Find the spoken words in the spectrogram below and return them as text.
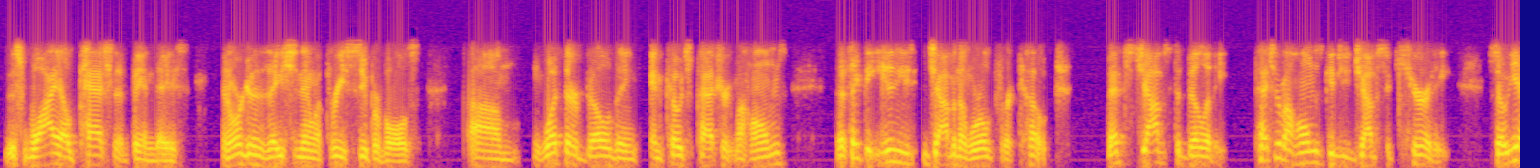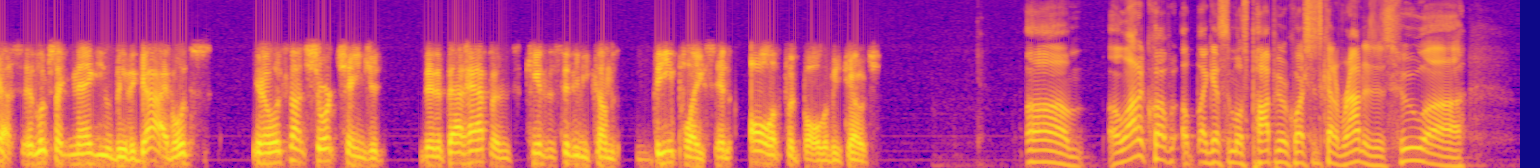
this wild, passionate fan base, an organization now with three Super Bowls, um, what they're building, and coach Patrick Mahomes? That's like the easiest job in the world for a coach. That's job stability. Patrick Mahomes gives you job security. So yes, it looks like Nagy would be the guy, but let's you know let's not shortchange it that if that happens, Kansas City becomes the place in all of football to be coached. Um, a lot of, que- I guess, the most popular questions kind of around it is who, uh,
